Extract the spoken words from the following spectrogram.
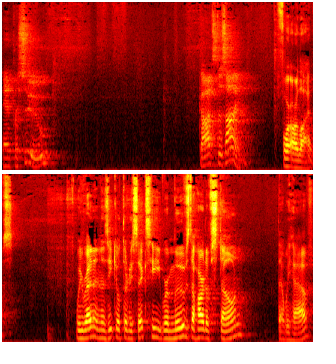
and pursue God's design for our lives. We read in Ezekiel 36, He removes the heart of stone that we have,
